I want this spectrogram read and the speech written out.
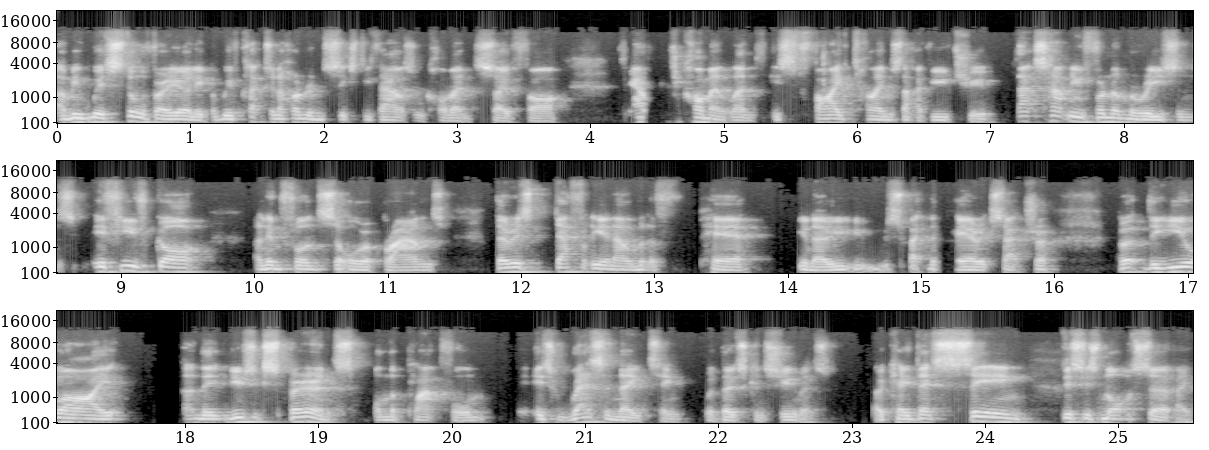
I mean, we're still very early, but we've collected 160,000 comments so far. The comment length is five times that of YouTube. That's happening for a number of reasons. If you've got an influencer or a brand, there is definitely an element of peer. You know, you respect the peer, etc. But the UI and the user experience on the platform is resonating with those consumers. Okay, they're seeing this is not a survey.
